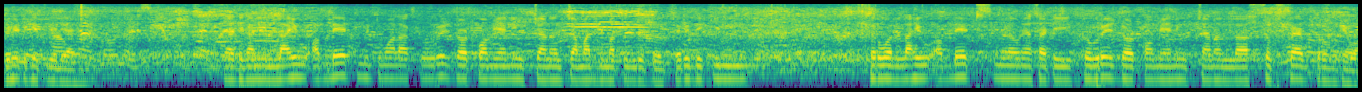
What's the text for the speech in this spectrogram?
भेट घेतलेली आहे. या ठिकाणी लाईव्ह अपडेट मी तुम्हाला कवरेज डॉट कॉम या न्यूज चॅनलच्या माध्यमातून देतो तरी देखील सर्व लाईव्ह अपडेट्स मिळवण्यासाठी कवरेज डॉट कॉम या न्यूज चॅनलला सबस्क्राईब करून ठेवा.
